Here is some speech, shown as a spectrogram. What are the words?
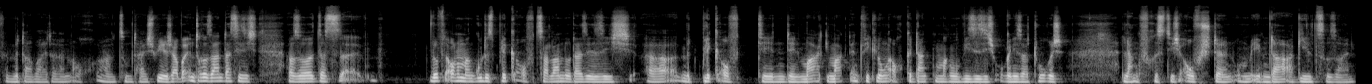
für Mitarbeiter dann auch äh, zum Teil schwierig. Aber interessant, dass sie sich, also das äh, wirft auch nochmal ein gutes Blick auf Zalando, da sie sich äh, mit Blick auf den, den Markt, die Marktentwicklung auch Gedanken machen, wie sie sich organisatorisch langfristig aufstellen, um eben da agil zu sein.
